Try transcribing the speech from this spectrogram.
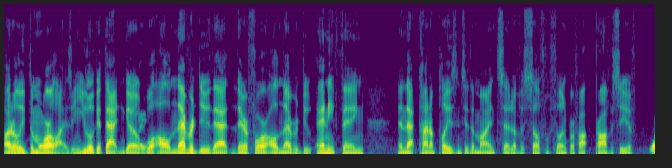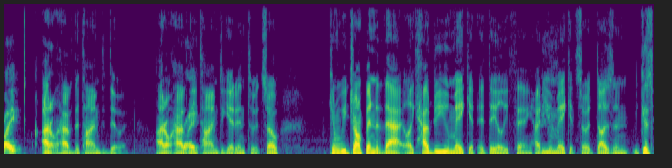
utterly demoralizing. You look at that and go, Right. "Well, I'll never do that. Therefore, I'll never do anything." And that kind of plays into the mindset of a self-fulfilling proph- prophecy of Right. I don't have the time to do it. I don't have the time to get into it. So, can we jump into that? Like, how do you make it a daily thing? How do you make it so it doesn't? Because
